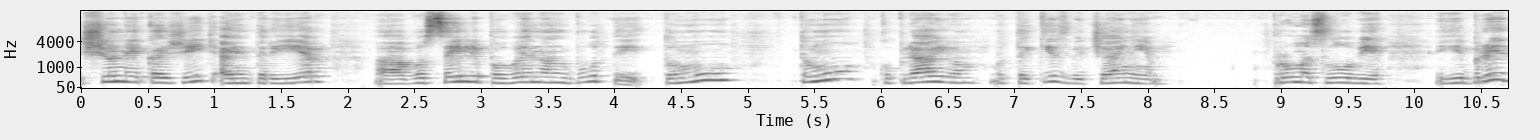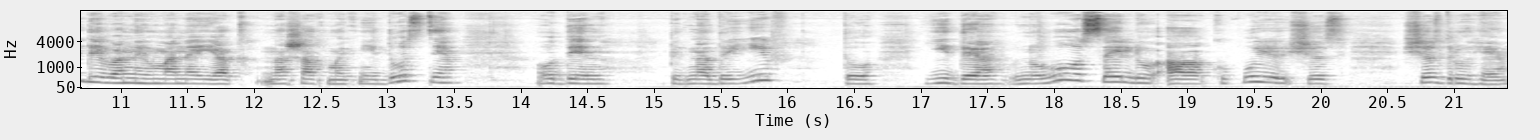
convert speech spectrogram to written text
що не кажіть, а інтер'єр а, в оселі повинен бути. Тому, тому купляю такі звичайні промислові гібриди. Вони в мене як на шахматній досці. Один піднадоїв, то їде в нову оселю, а купую щось, щось друге.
